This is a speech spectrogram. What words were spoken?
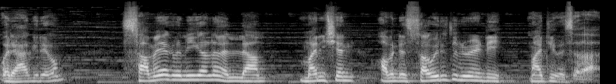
ഒരാഗ്രഹം. സമയക്രമീകരണമെല്ലാം മനുഷ്യൻ അവന്റെ സൗകര്യത്തിനു വേണ്ടി മാറ്റിവെച്ചതാ.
